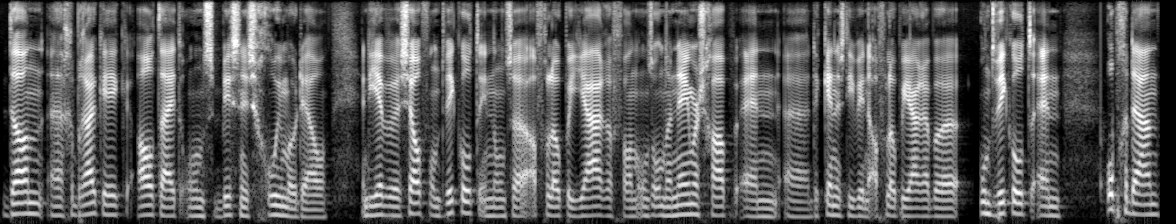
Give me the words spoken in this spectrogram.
dan gebruik ik altijd ons business groeimodel. En die hebben we zelf ontwikkeld in onze afgelopen jaren van ons ondernemerschap en de kennis die we in de afgelopen jaren hebben ontwikkeld en opgedaan.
